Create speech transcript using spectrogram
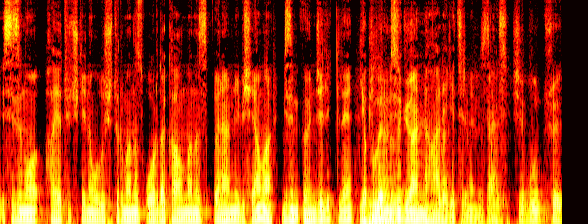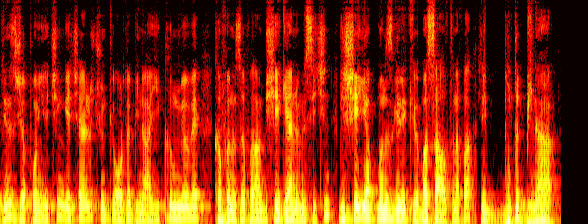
E sizin o hayat üçgeni oluşturmanız, orada kalmanız önemli bir şey ama bizim öncelikle yapılarımızı Binayı... güvenli hale getirmemiz yani, lazım. Şimdi bu söylediğiniz Japonya için geçerli çünkü orada bina yıkılmıyor ve kafanıza falan bir şey gelmemesi için bir şey yapmanız gerekiyor masa altına falan. Şimdi burada bina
